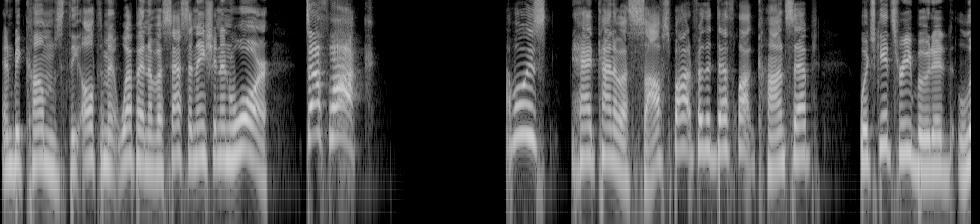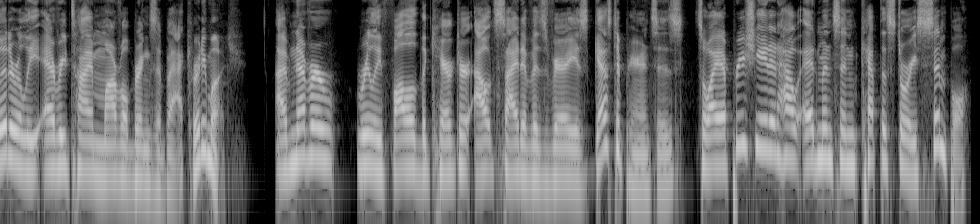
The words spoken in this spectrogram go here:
and becomes the ultimate weapon of assassination and war Deathlok! I've always had kind of a soft spot for the Deathlok concept, which gets rebooted literally every time Marvel brings it back. Pretty much. I've never really followed the character outside of his various guest appearances, so I appreciated how Edmondson kept the story simple.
